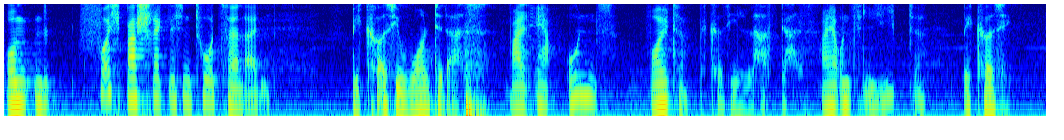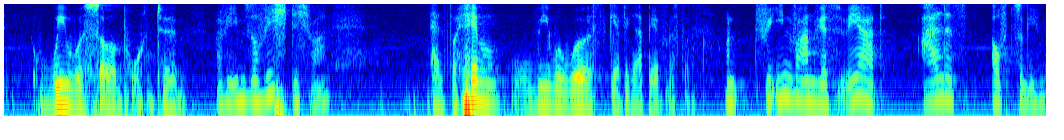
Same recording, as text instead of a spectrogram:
um einen furchtbar schrecklichen Tod zu erleiden, because he wanted us, weil er uns wollte, because he loved us, weil er uns liebte, because we were so important to him. weil wir ihm so wichtig waren. And for him, we were worth giving up everything. Und für ihn waren wir es wert, alles aufzugeben.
